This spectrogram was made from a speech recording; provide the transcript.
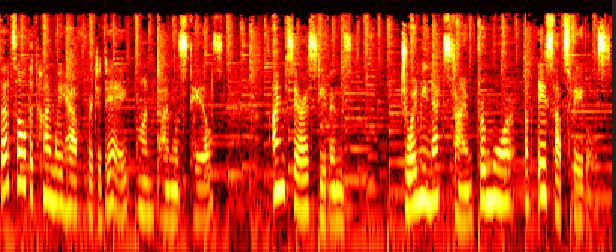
that's all the time we have for today on Timeless Tales. I'm Sarah Stevens. Join me next time for more of Aesop's Fables.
